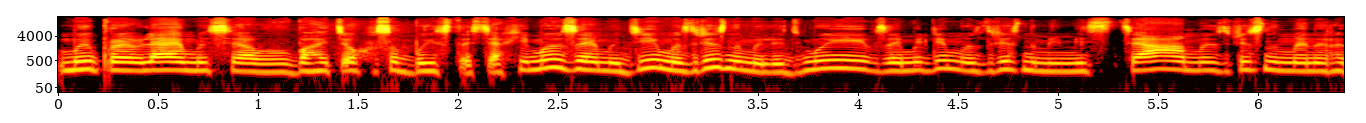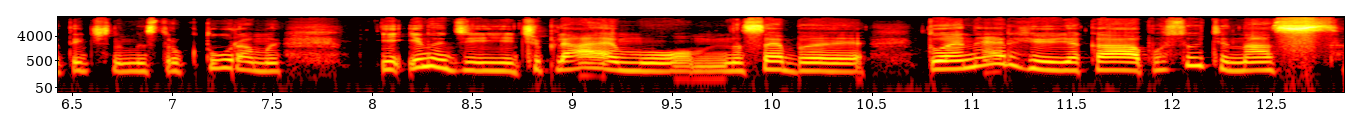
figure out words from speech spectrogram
ми проявляємося в багатьох особистостях, і ми взаємодіємо з різними людьми, взаємодіємо з різними місцями, з різними енергетичними структурами, і іноді чіпляємо на себе ту енергію, яка по суті нас.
